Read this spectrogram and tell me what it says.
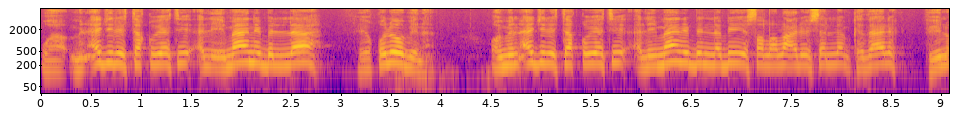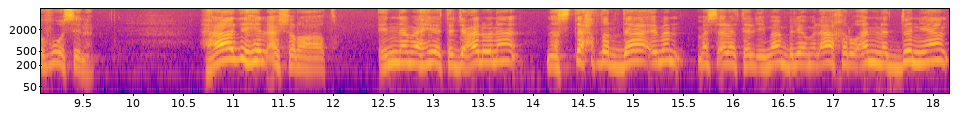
ومن أجل تقوية الإيمان بالله في قلوبنا ومن أجل تقوية الإيمان بالنبي صلى الله عليه وسلم كذلك في نفوسنا. هذه الأشراط إنما هي تجعلنا نستحضر دائما مسألة الإيمان باليوم الآخر وأن الدنيا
